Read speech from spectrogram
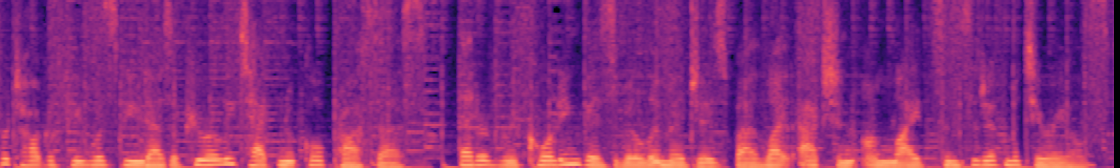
photography was viewed as a purely technical process that of recording visible images by light action on light-sensitive materials.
